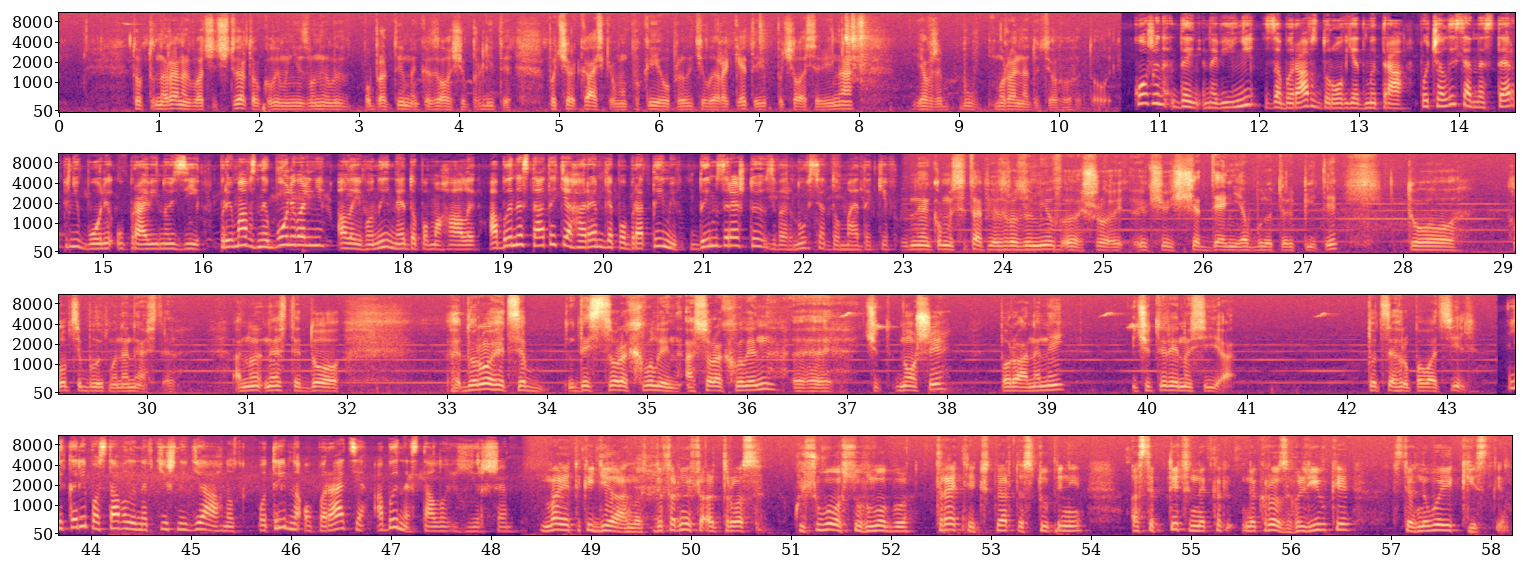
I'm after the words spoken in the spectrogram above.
Тобто на ранок 24-го, коли мені дзвонили побратими, казали, що приліти по Черкаському, по Києву прилетіли ракети і почалася війна, я вже був морально до цього готовий. Кожен день на війні забирав здоров'я Дмитра. Почалися нестерпні болі у правій нозі. Приймав знеболювальні, але й вони не допомагали. Аби не стати тягарем для побратимів, дим зрештою звернувся до медиків. На якомусь етапі я зрозумів, е, що якщо ще день я буду терпіти, то хлопці будуть мене нести. А ну- нести до дороги це десь 40 хвилин, а 40 хвилин е, ноші, поранений і 4 носія. То це групова ціль. Лікарі поставили невтішний діагноз. Потрібна операція, аби не стало гірше. має такий діагноз диферничний артроз кульшового суглобу 3-4 ступені, асептичний некр- некроз голівки стегнової кістки.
